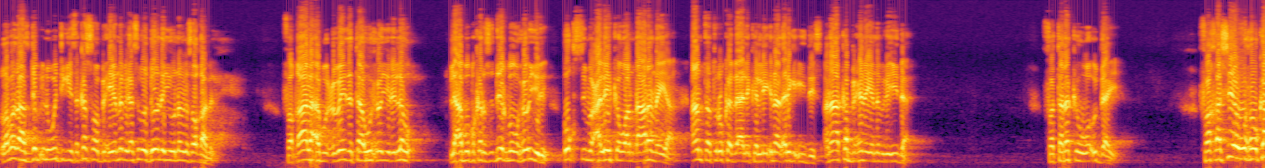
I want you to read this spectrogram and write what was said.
Labadaas jab inuu wejigiisa ka soo bixiyo nabiga asagoo doonayo nabiga soo qaabilay. Fa qaala abu cubaydata wuxuu yidhi lahu abubakar sidiiqba wuxuu yidhi uqsimu calayka waan dhaaranayaa an tatruka dalika lii inaad ariga iidays anaa ka bixinaya nabiga iida fatarakahu waa u daayey fakhashiya wuxuu ka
